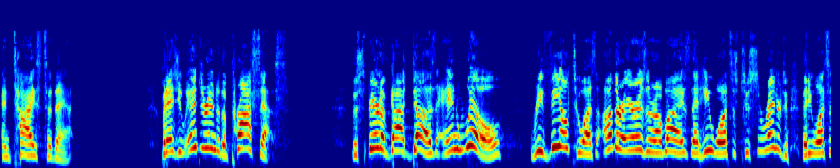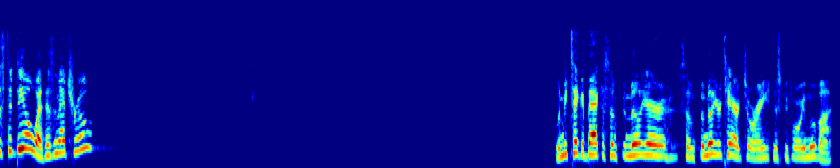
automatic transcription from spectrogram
and ties to that. But as you enter into the process, the Spirit of God does and will reveal to us other areas in our lives that He wants us to surrender to, that He wants us to deal with. Isn't that true? Let me take it back to some familiar, some familiar territory just before we move on.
